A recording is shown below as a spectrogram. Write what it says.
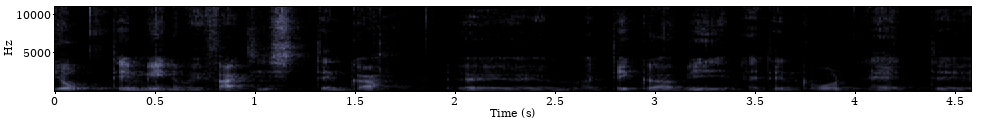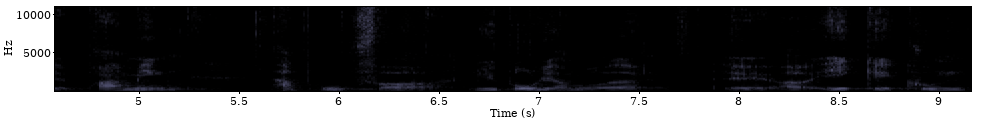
Jo, det mener vi faktisk, den gør. Øh, og det gør vi af den grund, at øh, Bramming har brug for nye boligområder, øh, og ikke kun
